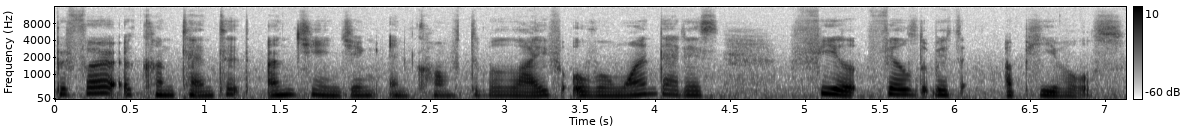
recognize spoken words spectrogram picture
prefer a contented, unchanging, and comfortable life over one that is feel, filled with upheavals.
